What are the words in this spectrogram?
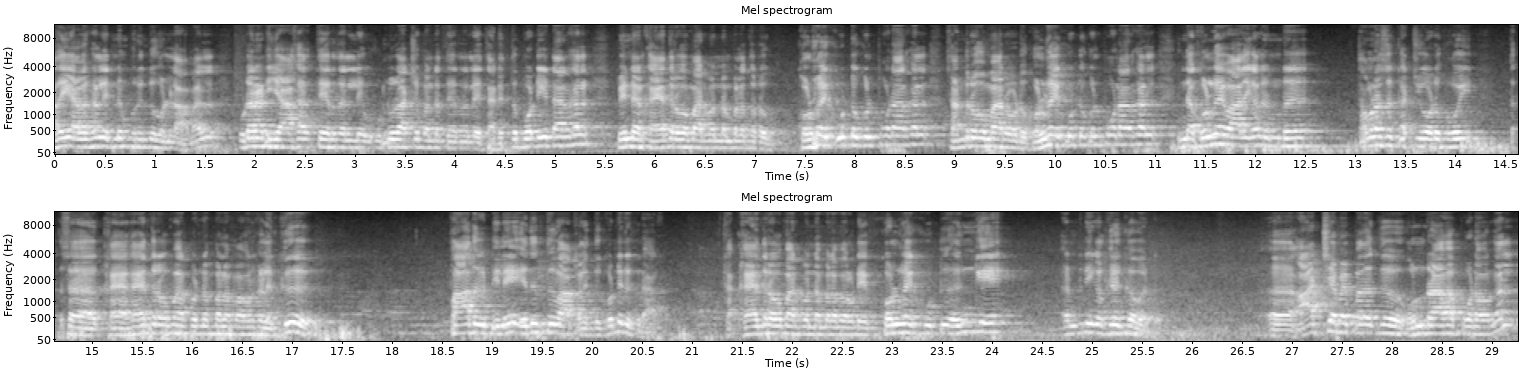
அதை அவர்கள் இன்னும் புரிந்து கொள்ளாமல் உடனடியாக தேர்தலில் உள்ளூராட்சி மன்ற தேர்தலை தனித்து போட்டியிட்டார்கள். பின்னர் கயந்திரகுமார் பொன்னம்பலத்தோடு கொள்கை கூட்டுக்குள் போனார்கள். சந்திரகுமாரோடு கொள்கை கூட்டுக்குள் போனார்கள். இந்த கொள்கைவாதிகள் இன்று தமிழரசு கட்சியோடு போய் த- ச- பொன்னம்பலம் அவர்களுக்கு பாதுகிட்டிலே எதிர்த்து வாக்களித்து கொண்டிருக்கிறார். க- பொன்னம்பலம் அவருடைய கொள்கை கூட்டு எங்கே என்று நீங்கள் கேட்க வேண்டும். ஆட்சி அமைப்பதற்கு ஒன்றாக போனவர்கள்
